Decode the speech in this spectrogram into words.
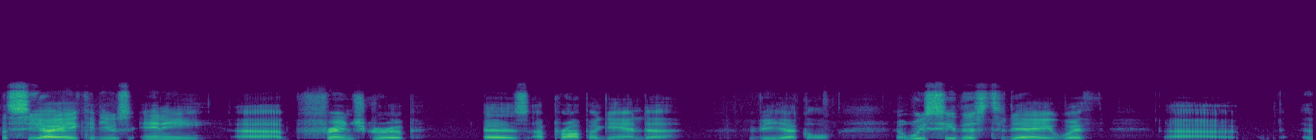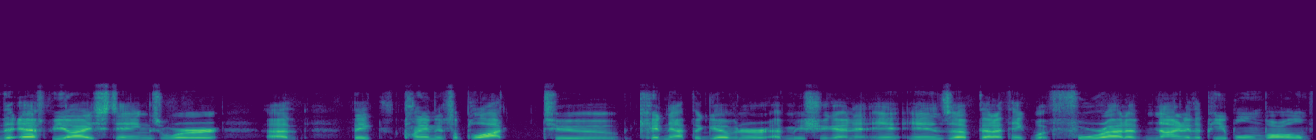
the CIA could use any uh, fringe group as a propaganda vehicle. We see this today with uh, the FBI stings, where uh, they claim there's a plot to kidnap the governor of Michigan. And it ends up that I think what four out of nine of the people involved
